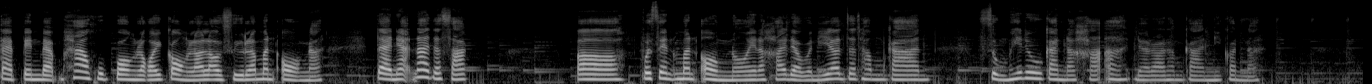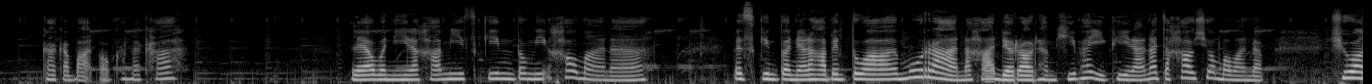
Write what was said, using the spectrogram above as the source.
แต่เป็นแบบ 5 คูปองร้อยกล่องแล้วเราซื้อแล้วมันออกนะ แต่เนี้ยน่าจะซักเอ่อเปอร์เซ็นต์มันออกน้อยนะคะ เดี๋ยววันนี้เราจะทำการสุ่มให้ดูกันนะคะอะเดี๋ยวเราทำการนี้ก่อนนะ กากบาทออกก่อนนะคะ แล้ววันนี้นะคะมีสกินตรงนี้เข้ามานะเป็นสกินตัวเนี้ยนะคะ เป็นตัวมูรานนะคะ เดี๋ยวเราทำคลิปให้อีกทีนะ น่าจะเข้าช่วงประมาณแบบ ช่วง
